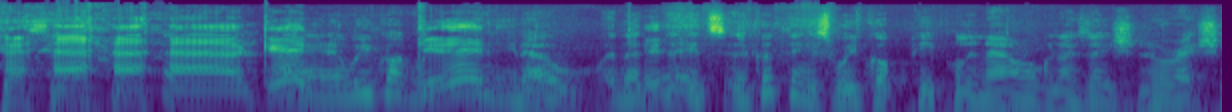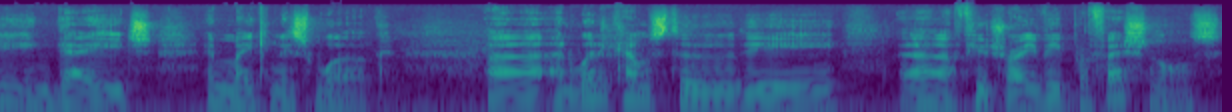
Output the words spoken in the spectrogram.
good. And we've got, we- Good. you know, the, the- it's the good thing is we've got people in our organisation who are actually engaged in making this work. Uh, and when it comes to the uh, future AV professionals,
